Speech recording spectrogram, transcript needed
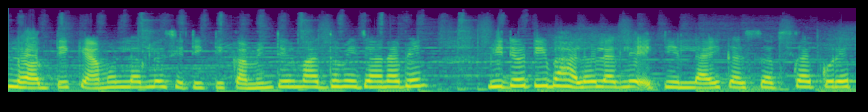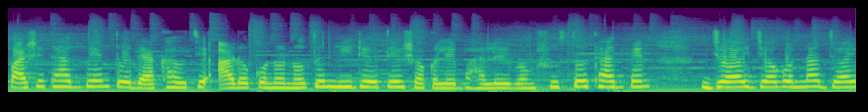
ব্লগটি কেমন লাগল সেটি একটি কমেন্টের মাধ্যমে জানাবেন। ভিডিওটি ভালো লাগলে একটি লাইক আর সাবস্ক্রাইব করে পাশে থাকবেন। তো দেখা হচ্ছে আরও কোনো নতুন ভিডিওতে সকলে ভালো এবং সুস্থ থাকবেন। জয় জগন্নাথ, জয়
